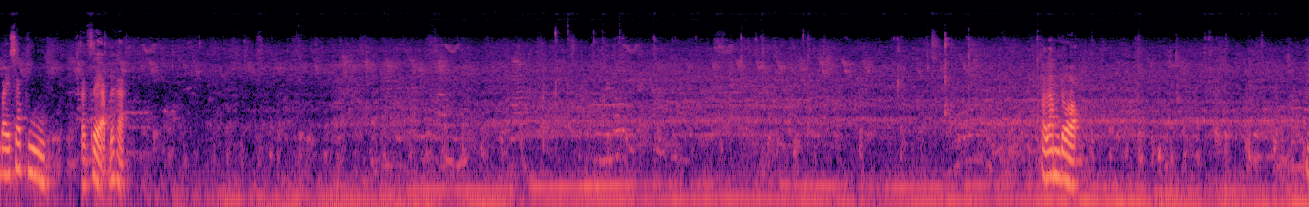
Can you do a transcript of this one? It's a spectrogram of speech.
ใบชะพูกระแสบด้วยค่ะ กระลำดอกอืม ซุ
